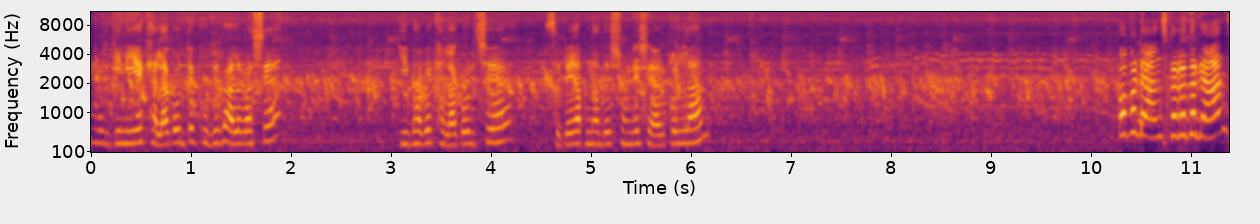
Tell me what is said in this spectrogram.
মুরগি নিয়ে খেলা করতে খুবই ভালোবাসে। কীভাবে খেলা করছে সেটাই আপনাদের সঙ্গে শেয়ার করলাম। পাপা ডান্স করো তো ডান্স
